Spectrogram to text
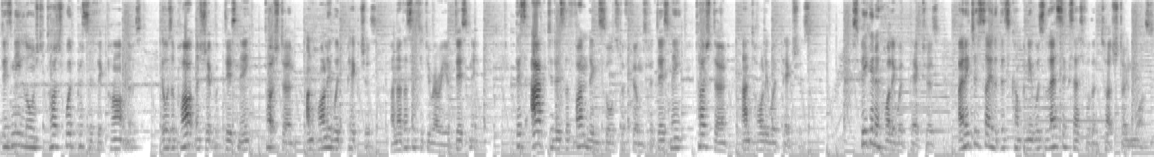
Disney launched Touchwood Pacific Partners. It was a partnership with Disney, Touchstone, and Hollywood Pictures, another subsidiary of Disney. This acted as the funding source for films for Disney, Touchstone, and Hollywood Pictures. Speaking of Hollywood Pictures, I need to say that this company was less successful than Touchstone was.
